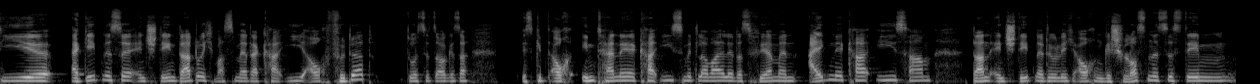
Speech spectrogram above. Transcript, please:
Die Ergebnisse entstehen dadurch, was man der KI auch füttert. Du hast jetzt auch gesagt, es gibt auch interne KIs mittlerweile, dass Firmen eigene KIs haben. Dann entsteht natürlich auch ein geschlossenes System.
